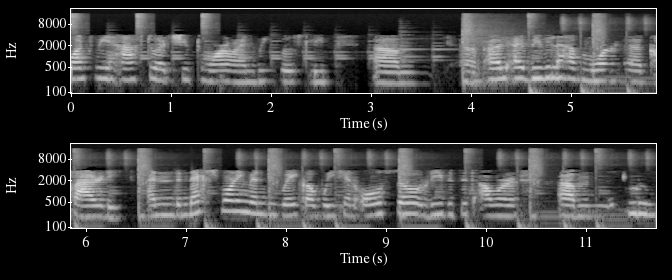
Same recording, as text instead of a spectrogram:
what we have to achieve tomorrow, and we will sleep. Um, uh, and- and we will have more uh, clarity. And the next morning when we wake up, we can also revisit our um, to-do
